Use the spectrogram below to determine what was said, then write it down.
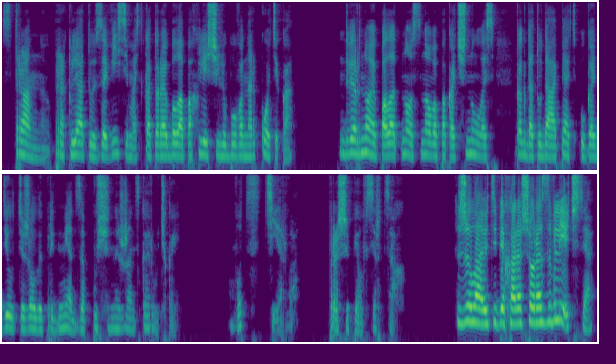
Странную, проклятую зависимость, которая была похлеще любого наркотика. Дверное полотно снова покачнулось, когда туда опять угодил тяжелый предмет, запущенный женской ручкой. «Вот стерва!» – прошипел в сердцах. «Желаю тебе хорошо развлечься!»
